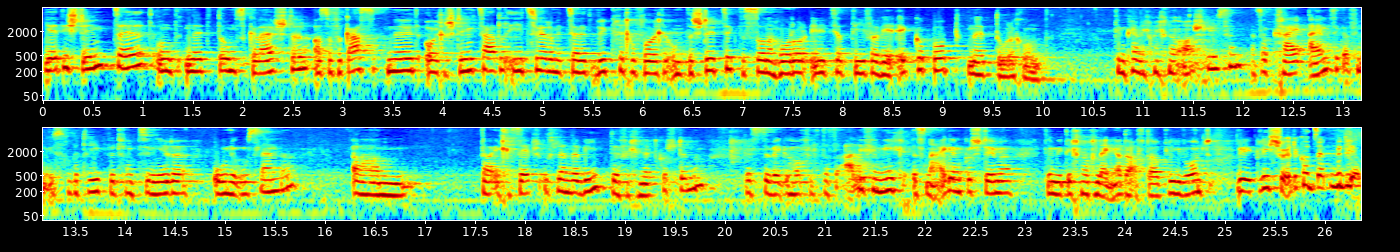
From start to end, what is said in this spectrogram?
Jede Stimme zählt und nicht dummes Geläster. Also vergesst nicht, euren Stimmzettel einzuführen. Wir zählen wirklich auf eure Unterstützung, dass so eine Horrorinitiative wie Ecopop nicht durchkommt. Dem kann ich mich nur anschließen. Also kein einziger von unserem Betrieb wird funktionieren ohne Ausländer. Ähm, da ich selbst Ausländer bin, darf ich nicht stimmen. Deswegen hoffe ich, dass alle für mich ein Nein stimmen, damit ich noch länger da bleiben und wirklich schöne Konzerte mit dir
